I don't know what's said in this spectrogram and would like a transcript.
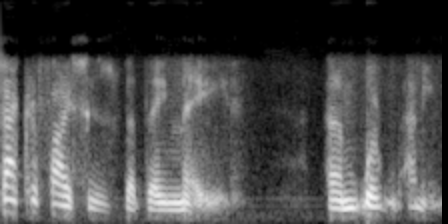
sacrifices that they made um, were, I mean,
